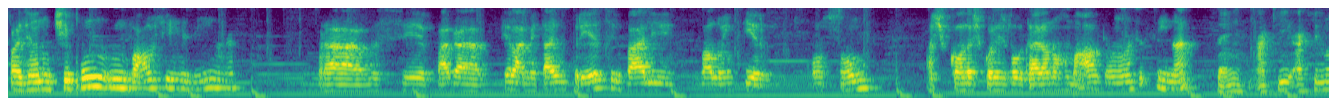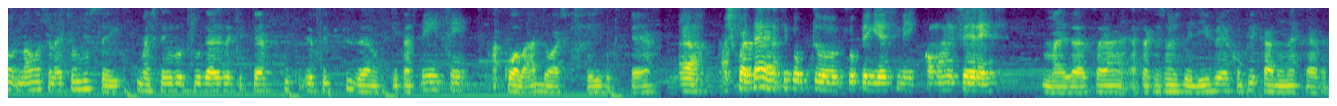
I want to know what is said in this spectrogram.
fazendo tipo um, um voucherzinho, né? Para você pagar, sei lá, metade do preço e vale o valor inteiro consumo. Acho que quando as coisas voltarem ao normal, tem um lance assim, né? Tem. Aqui, aqui no, na lanchonete eu não sei, mas tem outros lugares aqui perto que eu sei que fizeram. Perto, sim, sim. A Colab eu acho que fez aqui perto. É, acho que foi até essa que eu, que eu peguei esse meio como referência. Mas essa, essa questão de delivery é complicada, né, cara?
